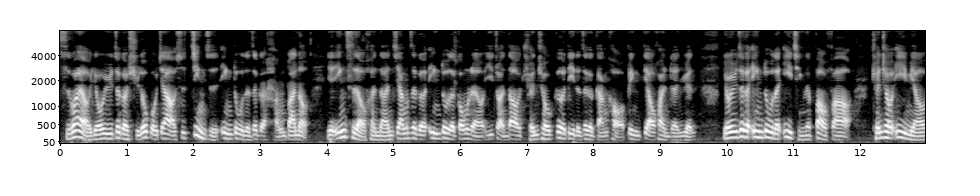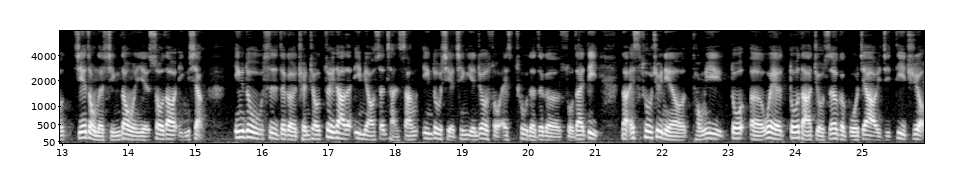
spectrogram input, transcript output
此外哦，由于这个许多国家哦是禁止印度的这个航班哦，也因此哦很难将这个印度的工人哦移转到全球各地的这个港口并调换人员。由于这个印度的疫情的爆发哦，全球疫苗接种的行动也受到影响。印度是这个全球最大的疫苗生产商，印度血清研究所 S two 的这个所在地。那 S two 去年哦同意多呃为多达九十二个国家哦以及地区哦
